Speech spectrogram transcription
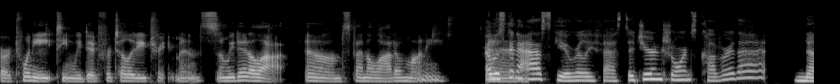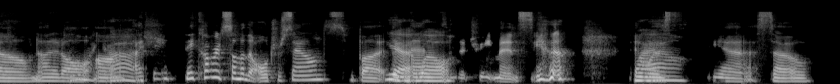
or 2018, we did fertility treatments and we did a lot, um, spent a lot of money. I was going to ask you really fast did your insurance cover that? No, not at oh all. Oh um, I think they covered some of the ultrasounds, but yeah, well, the treatments, yeah, it wow. was yeah. So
